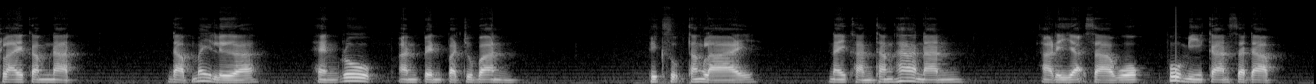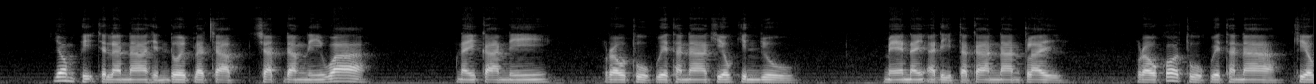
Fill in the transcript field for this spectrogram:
คลายกำหนัด ดับไม่เหลือ แห่งรูปอันเป็นปัจจุบัน ภิกษุทั้งหลาย ในขันธ์ทั้งห้านั้น อริยสาวกผู้มีการสดับ ย่อมพิจารณาเห็นโดยประจักษ์ชัดดังนี้ว่า ในการนี้ เราถูกเวทนาเคี้ยวกินอยู่ แม้ในอดีตการนานไกล เราก็ถูกเวทนาเคี้ยว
